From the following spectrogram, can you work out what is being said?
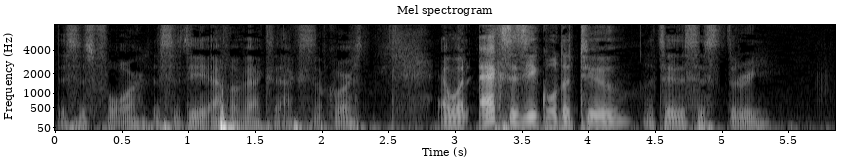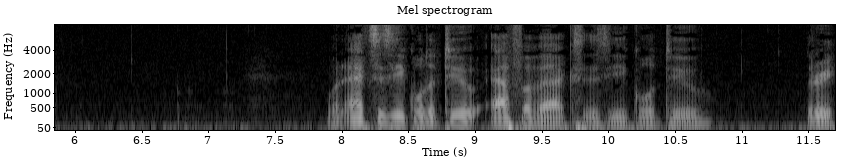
This is 4. This is the f of x axis, of course. And when x is equal to 2, let's say this is 3. When x is equal to 2, f of x is equal to 3.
